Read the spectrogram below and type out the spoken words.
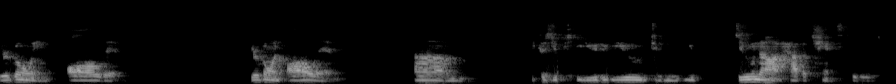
you're going all in. You're going all in. Um, because you you you do you do not have a chance to lose,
